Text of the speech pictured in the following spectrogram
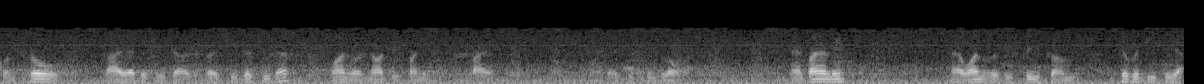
control kaya dasita, rashita sita, one will not be punished by the existing law. And finally, uh, one will be free from yogaditya,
